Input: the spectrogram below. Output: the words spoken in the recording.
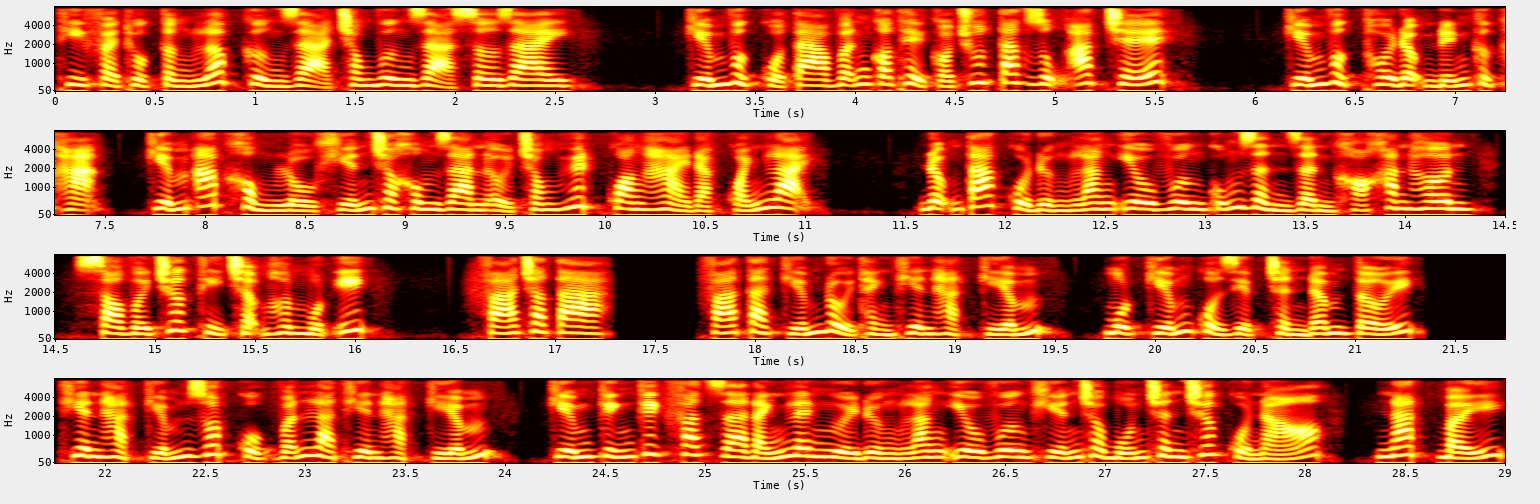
thì phải thuộc tầng lớp cường giả trong vương giả sơ giai. Kiếm vực của ta vẫn có thể có chút tác dụng áp chế. kiếm vực thôi động đến cực hạn, kiếm áp khổng lồ khiến cho không gian ở trong huyết quang hải đặc quánh lại. Động tác của đường lang yêu vương cũng dần dần khó khăn hơn, so với trước thì chậm hơn một ít. Phá cho ta. Phá tà kiếm đổi thành thiên hạt kiếm, một kiếm của Diệp Trần đâm tới. Thiên hạt kiếm rốt cuộc vẫn là thiên hạt kiếm, kiếm kính kích phát ra đánh lên người đường lăng yêu vương khiến cho bốn chân trước của nó, nát bấy.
